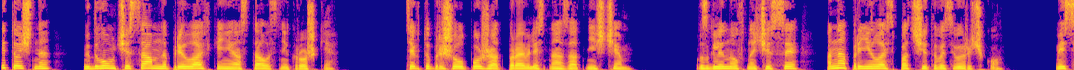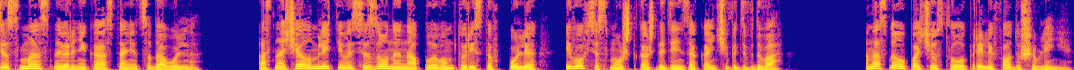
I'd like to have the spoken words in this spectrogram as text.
И точно, к двум часам на прилавке не осталось ни крошки. Те, кто пришел позже, отправились назад ни с чем. Взглянув на часы, она принялась подсчитывать выручку. Миссис Мэнс наверняка останется довольна. А с началом летнего сезона и наплывом туристов Полли и вовсе сможет каждый день заканчивать в два – она снова почувствовала прилив воодушевления.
